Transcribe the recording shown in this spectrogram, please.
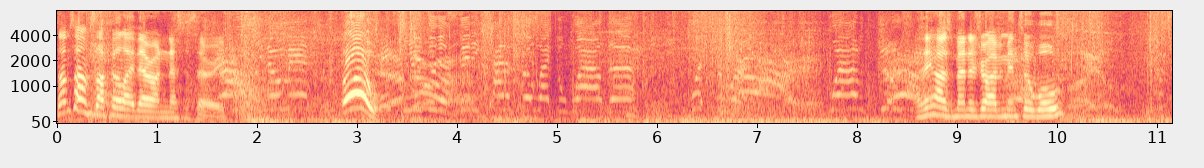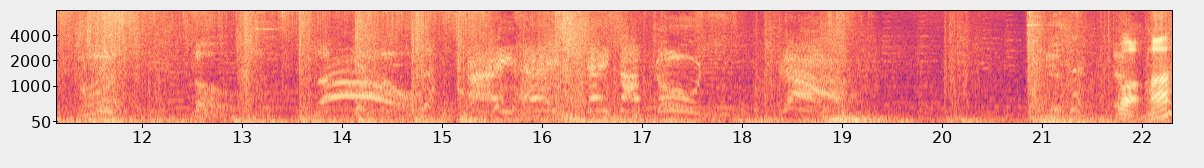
Sometimes I feel like they're unnecessary. You Oh! chasing you through the city kind of felt like a wild, uh, what's the word? Wild goose. I think I was meant to drive him into a wall. No. I hate Case of Goons. What? Huh?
